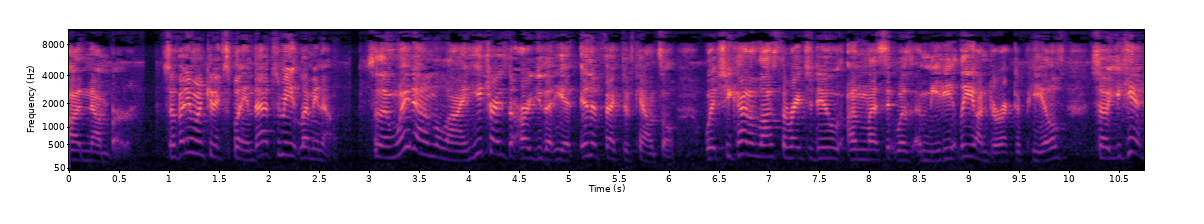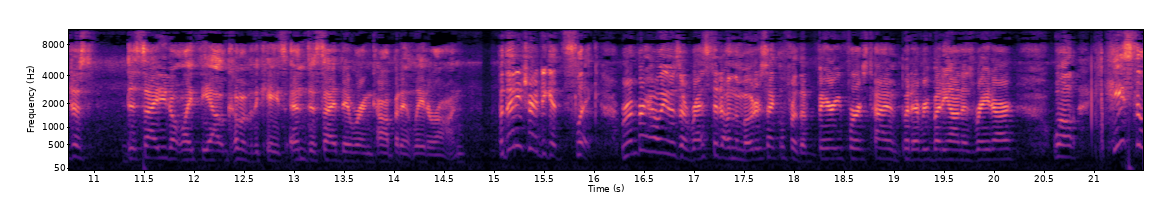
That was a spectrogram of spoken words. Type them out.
a number. So if anyone can explain that to me, let me know. So then, way down the line, he tries to argue that he had ineffective counsel, which he kind of lost the right to do unless it was immediately on direct appeals. So you can't just decide you don't like the outcome of the case and decide they were incompetent later on. But then he tried to get slick. Remember how he was arrested on the motorcycle for the very first time and put everybody on his radar? Well, he still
